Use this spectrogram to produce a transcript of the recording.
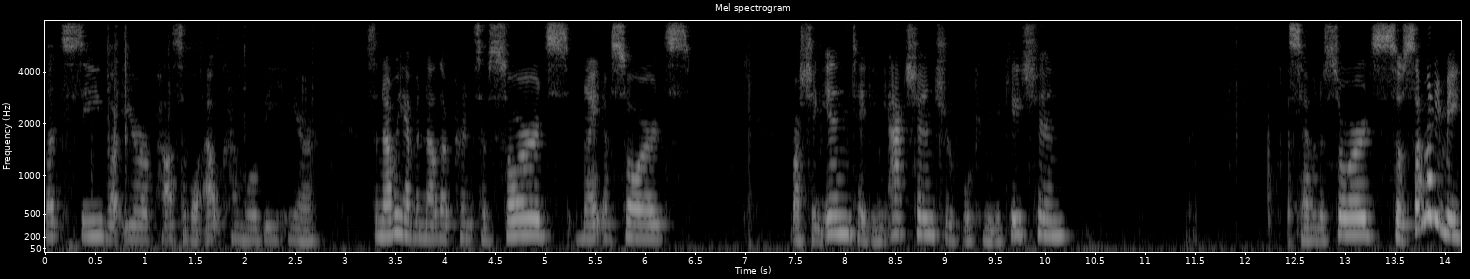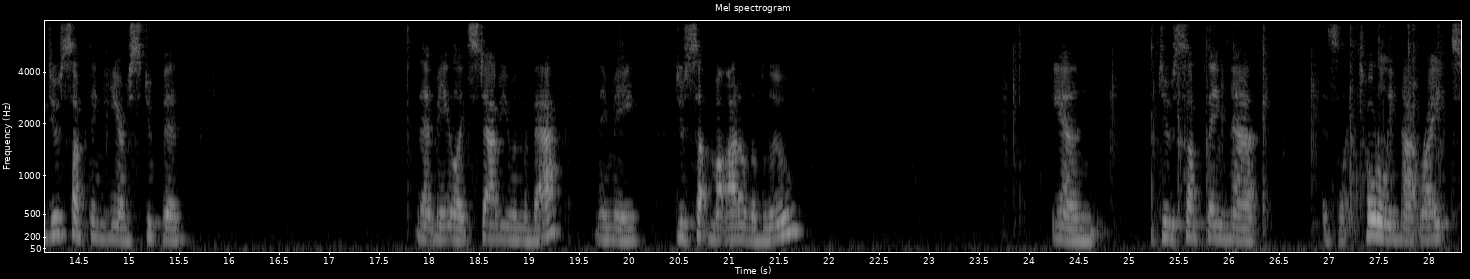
let's see what your possible outcome will be here. So now we have another Prince of Swords, Knight of Swords, rushing in, taking action, truthful communication, Seven of Swords. So somebody may do something here stupid that may like stab you in the back. They may do something out of the blue and do something that is like totally not right.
